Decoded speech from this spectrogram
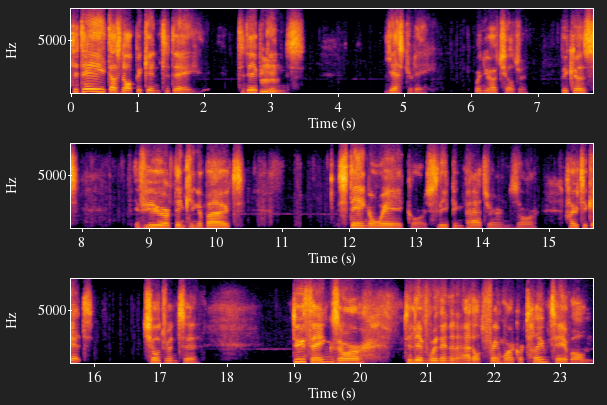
today does not begin today. Today Mhm. begins yesterday when you have children, because if you are thinking about staying awake or sleeping patterns or how to get children to do things or to live within an adult framework or timetable Mhm.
